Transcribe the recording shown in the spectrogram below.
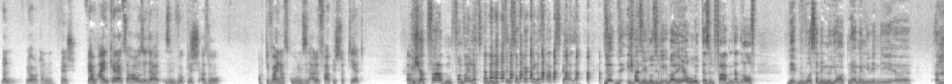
Dann, ja, dann nicht. Wir haben einen Keller zu Hause, da sind wirklich, also auch die Weihnachtskugeln sind alle farblich sortiert. Ähm. Ich habe Farben von Weihnachtskugeln, die findest du auf gar keiner Farbskala. So, ich weiß nicht, wo sie die überall herholt, da sind Farben da drauf. Wo ist das in New York, ne? Wenn die, wenn die, äh, ähm,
